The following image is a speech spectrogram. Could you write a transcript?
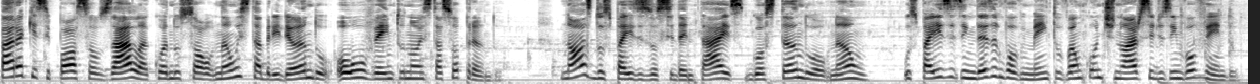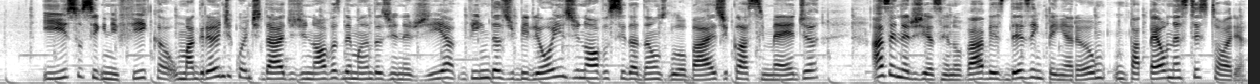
para que se possa usá-la quando o sol não está brilhando ou o vento não está soprando. Nós, dos países ocidentais, gostando ou não, os países em desenvolvimento vão continuar se desenvolvendo. E isso significa uma grande quantidade de novas demandas de energia vindas de bilhões de novos cidadãos globais de classe média as energias renováveis desempenharão um papel nesta história,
